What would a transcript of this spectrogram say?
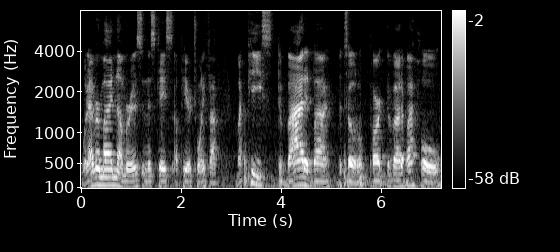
whatever my number is, in this case up here 25, my piece divided by the total, part divided by whole,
